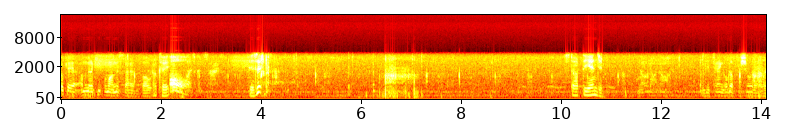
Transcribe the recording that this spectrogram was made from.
Okay. I'm gonna keep them on this side of the boat. Okay. Oh, that's a good size. Is it? Stop the engine. No, no, no. You get tangled up for sure there, Red.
